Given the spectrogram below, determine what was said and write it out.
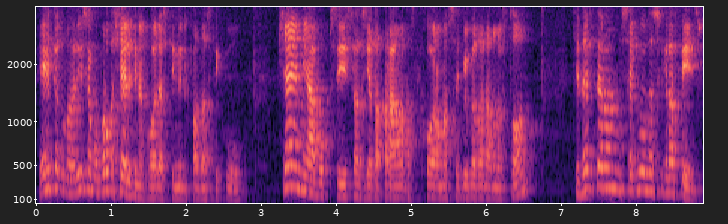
έχετε γνωρίσει από πρώτο χέρι την εγχώρια σκηνή του φανταστικού. Ποια είναι η άποψή σας για τα πράγματα στη χώρα μας σε επίπεδο αναγνωστών και δεύτερον σε επίπεδο συγγραφή.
